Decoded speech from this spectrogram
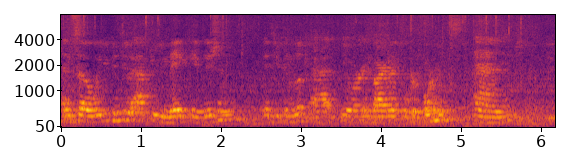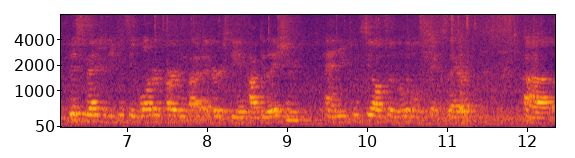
And so what you can do after you make a vision is you can look at your environmental performance, and this measure, you can see water, carbon, biodiversity, and population, and you can see also the little sticks there, uh,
